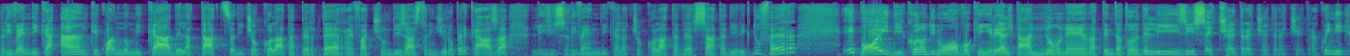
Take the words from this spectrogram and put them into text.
rivendica anche quando mi cade la tazza di cioccolata per terra e faccio un disastro in giro per casa, l'ISIS rivendica la cioccolata versata di Eric Dufer, e poi dicono di nuovo che in realtà non è un attentatore dell'ISIS, eccetera, eccetera, eccetera. Quindi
